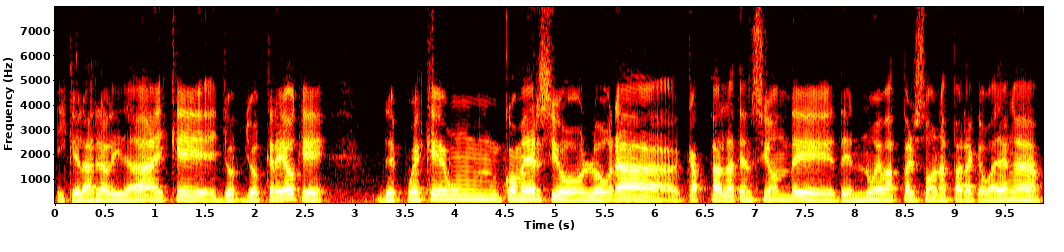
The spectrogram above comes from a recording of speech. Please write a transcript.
y que la realidad es que yo, yo creo que después que un comercio logra captar la atención de, nuevas personas para que vayan a,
